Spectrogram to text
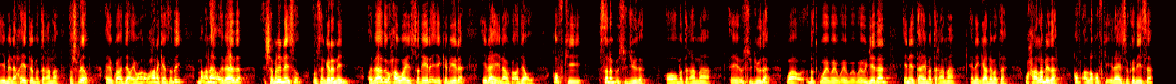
iyo min naxiyati mataqaanaa tashriic ayuu ku adeecaya. Waxaana keensaday macnaha cibaadada shamlinayso uusan garanaynin. Cibaadadu waxaa waaye sakiire iyo kabiira ilahay inaa ku adeecdo. Qofkii sanam u sujuuda oo mataqaanaa u sujuuda waa dadku way ujeedaan inay tahay mataqaanaa inay gaadhimo tahay. Waxaa la mid a qof alla qofkii ilaahay sokadiisa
